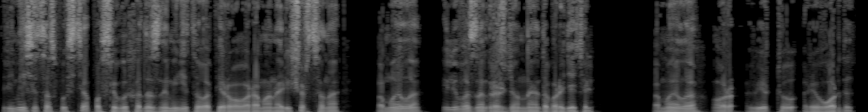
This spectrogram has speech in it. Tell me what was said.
три месяца спустя после выхода знаменитого первого романа Ричардсона «Памела» или «Вознагражденная добродетель». Pamela or Virtue Rewarded,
